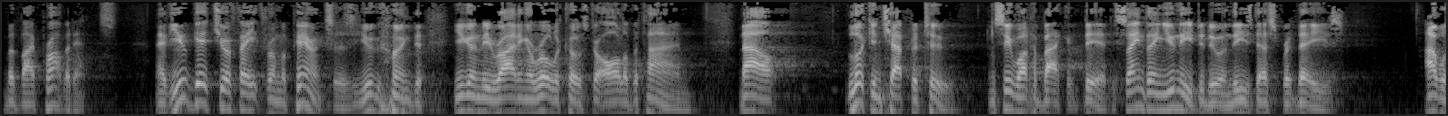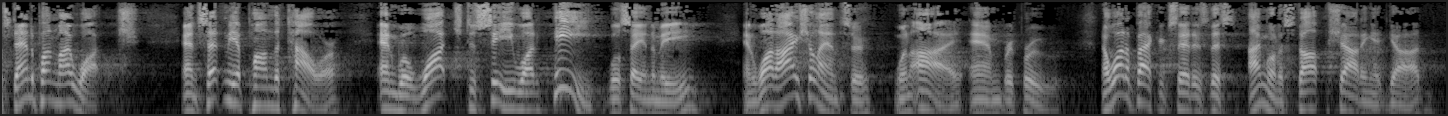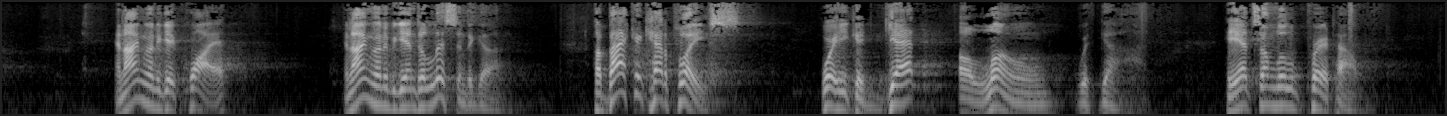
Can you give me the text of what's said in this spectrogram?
but by providence. Now, if you get your faith from appearances, you're going to, you're going to be riding a roller coaster all of the time. Now, look in chapter 2 and see what Habakkuk did. The same thing you need to do in these desperate days. I will stand upon my watch and set me upon the tower and will watch to see what he will say unto me and what I shall answer when I am reproved. Now what Habakkuk said is this, I'm going to stop shouting at God and I'm going to get quiet and I'm going to begin to listen to God. Habakkuk had a place where he could get alone with God. He had some little prayer tower.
